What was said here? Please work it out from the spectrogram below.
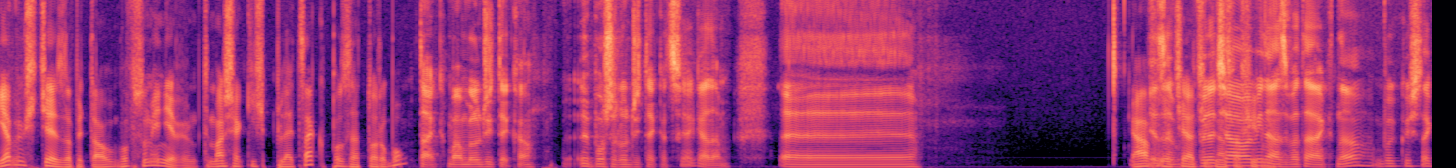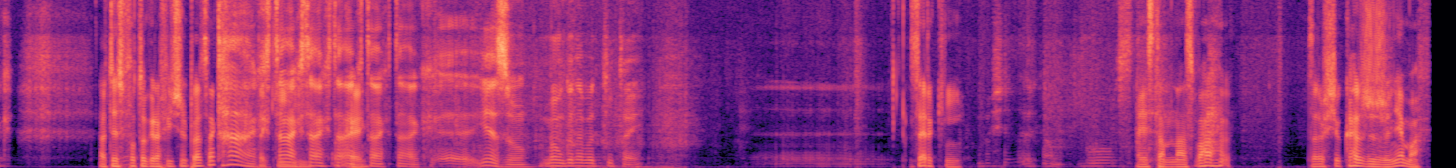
ja bym się ciebie zapytał, bo w sumie nie wiem, ty masz jakiś plecak poza torbą? Tak, mam Logitecha. Y, Boże, Logitecha, co ja gadam? Eee... A, wyleciała, mi nazwa, tak, no, bo jakoś tak... A to jest fotograficzny plecak? Tak, Taki- tak, tak, tak, tak, tak. E, Jezu, mam go nawet tutaj. Zerknij. Właśnie zerkam, bo... A jest tam nazwa? Zaraz się okaże, że nie ma.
